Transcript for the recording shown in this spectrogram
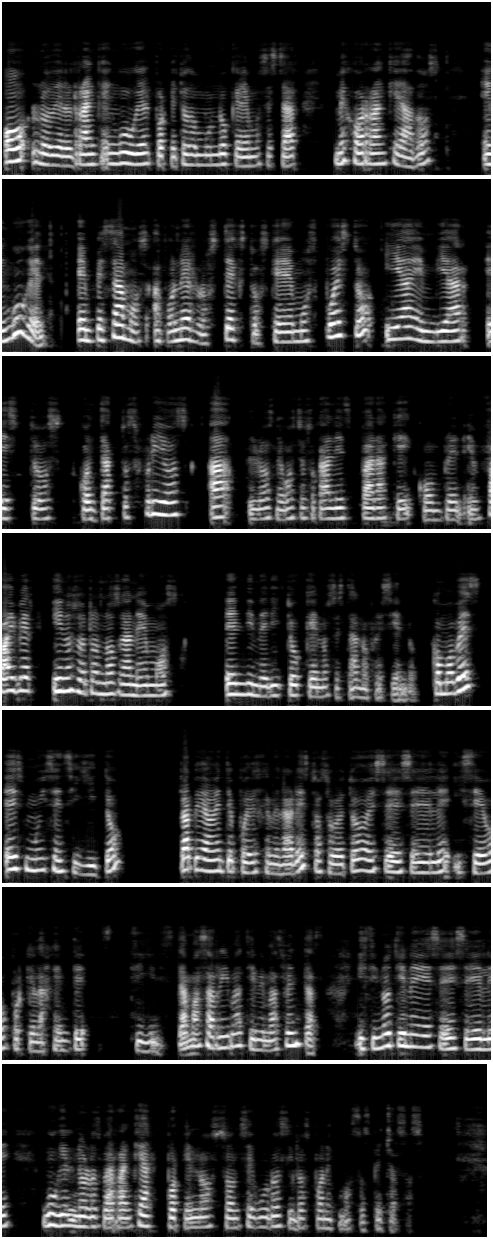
o lo del rank en Google, porque todo el mundo queremos estar mejor rankeados en Google. Empezamos a poner los textos que hemos puesto y a enviar estos contactos fríos a los negocios locales para que compren en Fiverr y nosotros nos ganemos el dinerito que nos están ofreciendo. Como ves, es muy sencillito. Rápidamente puedes generar esto, sobre todo SSL y SEO, porque la gente, si está más arriba, tiene más ventas. Y si no tiene SSL, Google no los va a rankear, porque no son seguros y los pone como sospechosos.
